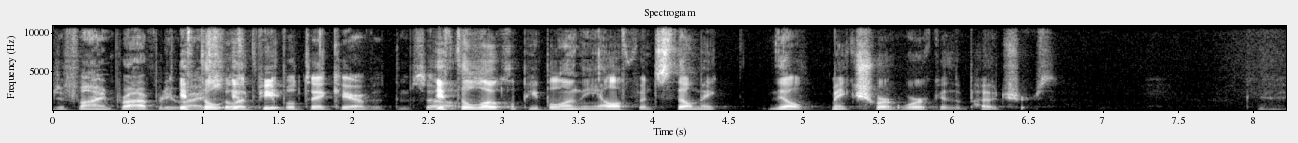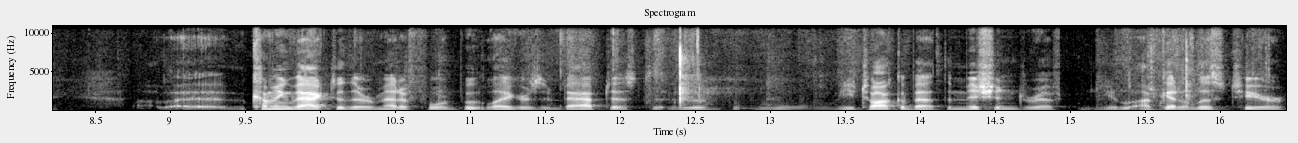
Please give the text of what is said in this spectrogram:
define property If rights the- so if- that people take care of it themselves. If the local people own the elephants, they'll make, they'll make short work of the poachers. Uh, coming back to their metaphor, bootleggers and Baptists, uh, the- you talk about the mission drift. You- I've got a list here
